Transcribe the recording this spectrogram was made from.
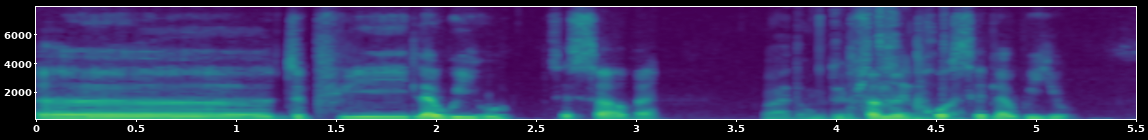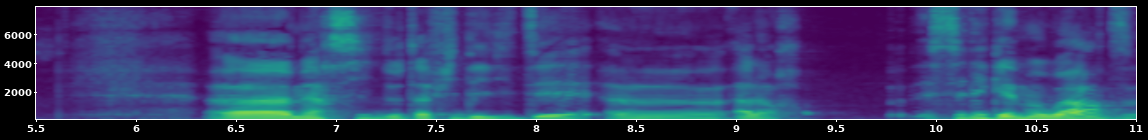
Euh, depuis la Wii U, c'est ça, ouais. Ouais, donc depuis le fameux procès de la Wii U. Euh, merci de ta fidélité. Euh, alors, c'est les Game Awards.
